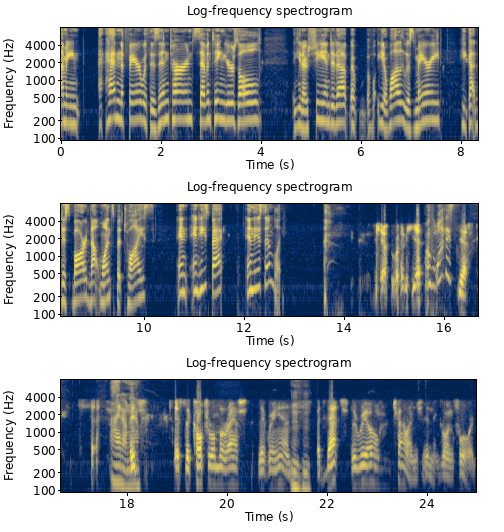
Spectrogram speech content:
I mean, had an affair with his intern, 17 years old. You know, she ended up, uh, you know, while he was married, he got disbarred not once but twice, and and he's back in the assembly. yeah, right, yes, Well, What is? yes. I don't know. It's it's the cultural morass that we're in. But that's the real challenge, isn't it, going forward?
